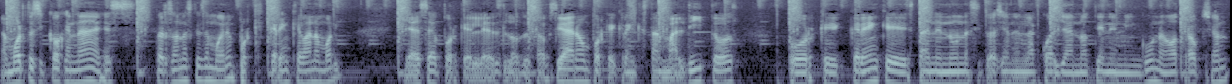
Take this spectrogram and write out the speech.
La muerte psicógena es personas que se mueren porque creen que van a morir. Ya sea porque les los desahuciaron, porque creen que están malditos, porque creen que están en una situación en la cual ya no tienen ninguna otra opción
